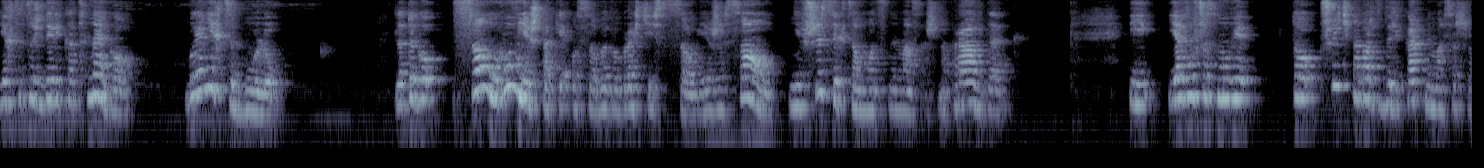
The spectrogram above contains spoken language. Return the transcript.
ja chcę coś delikatnego, bo ja nie chcę bólu. Dlatego są również takie osoby, wyobraźcie sobie, że są. Nie wszyscy chcą mocny masaż, naprawdę. I ja wówczas mówię, to przyjdź na bardzo delikatny masaż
